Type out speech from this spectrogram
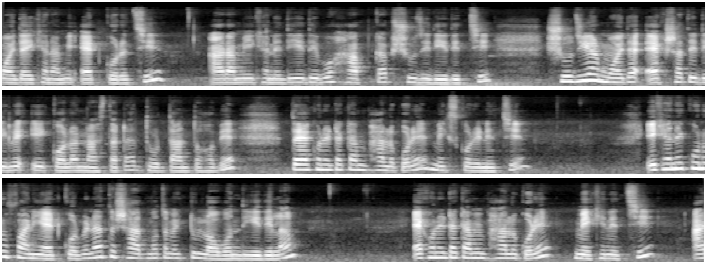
ময়দা এখানে আমি অ্যাড করেছি। আর আমি এখানে দিয়ে দেব হাফ কাপ সুজি দিয়ে দিচ্ছি। সুজি আর ময়দা একসাথে দিলে এই কলার নাস্তাটা দুর্দান্ত হবে। তো এখন এটাকে আমি ভালো করে মিক্স করে নিচ্ছি। এখানে কোনো পানি অ্যাড করবে না। তো স্বাদ মতো আমি একটু লবণ দিয়ে দিলাম। এখন এটাকে আমি ভালো করে মেখে নিচ্ছি। আর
